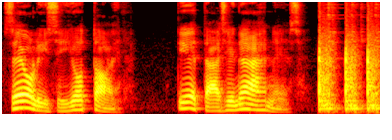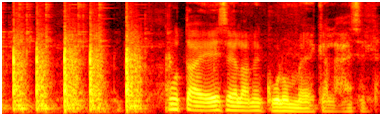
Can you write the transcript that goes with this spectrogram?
Se olisi jotain. Tietäisi nähneensä. Mutta ei sellainen kuulu meikäläisille.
